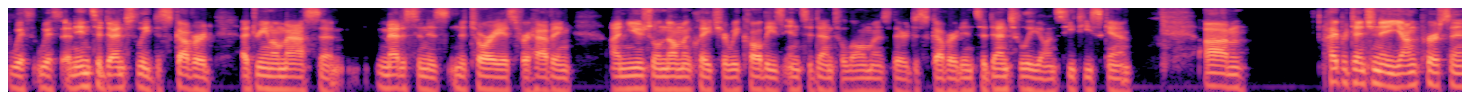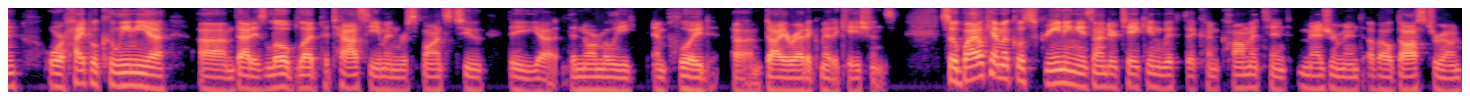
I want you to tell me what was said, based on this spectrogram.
with, with an incidentally discovered adrenal mass and medicine is notorious for having unusual nomenclature. We call these incidentalomas. They're discovered incidentally on CT scan. Um, hypertension in a young person or hypokalemia um, that is low blood potassium in response to the, uh, the normally employed um, diuretic medications. So biochemical screening is undertaken with the concomitant measurement of aldosterone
